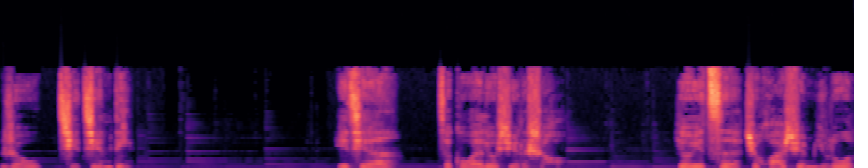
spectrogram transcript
柔且坚定。以前在国外留学的时候。有一次去滑雪迷路了，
